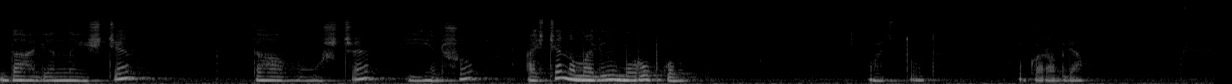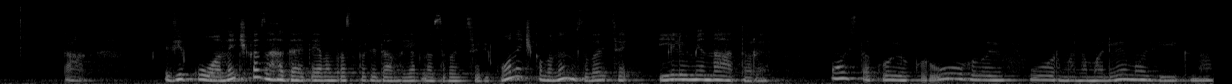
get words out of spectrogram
далі нижче та вужче іншу. А ще намалюємо рубку. Ось тут, у корабля. Так, віконечка, згадайте, я вам розповідала, як називаються віконечка, вони називаються ілюмінатори. Ось такої круглої форми намалюємо вікна.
